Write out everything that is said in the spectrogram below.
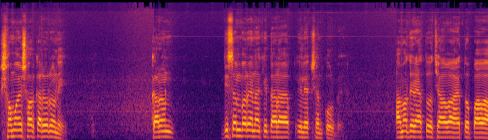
সময় সরকারেরও নেই। কারণ ডিসেম্বরে নাকি তারা ইলেকশন করবে। আমাদের এত চাওয়া, এত পাওয়া,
